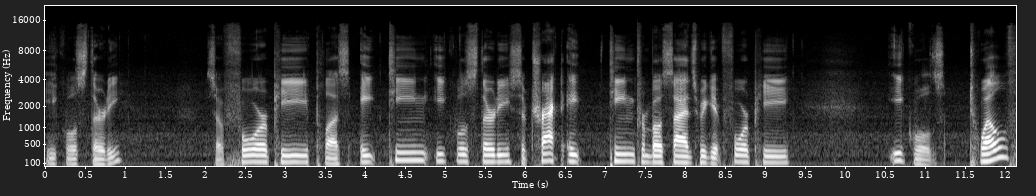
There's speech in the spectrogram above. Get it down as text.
equals 30. So 4p plus 18 equals 30. Subtract 18 from both sides, we get 4p equals 12.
